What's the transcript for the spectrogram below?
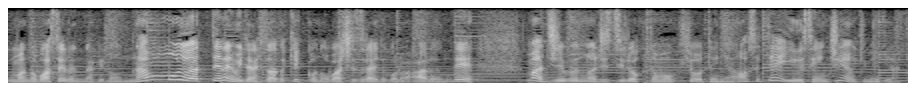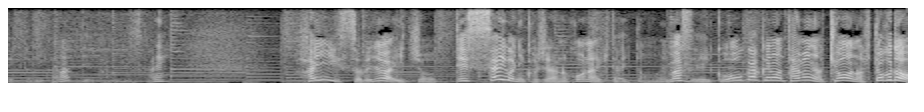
まあ、伸ばせるんだけど、何もやってないみたいな人だと結構伸ばしづらいところあるんで、まあ、自分の実力と目標点に合わせて優先順位を決めてやっていくといいかなっていう感じですかね。はい、それでは以上です。最後にこちらのコーナー行きたいと思います。合格のための今日の一言。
